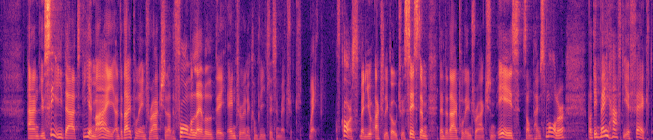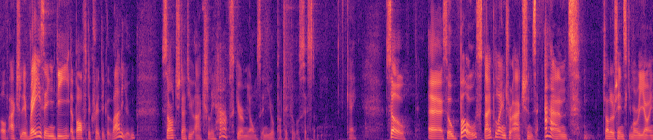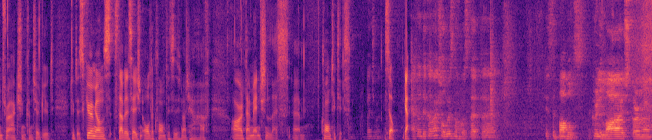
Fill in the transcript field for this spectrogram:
And you see that DMI and the dipolar interaction at the formal level, they enter in a completely symmetric way. Of course, when you actually go to a system, then the dipole interaction is sometimes smaller, but it may have the effect of actually raising D above the critical value, such that you actually have skyrmions in your particular system. Okay, so uh, so both dipole interactions and Dzyaloshinskii-Moriya interaction contribute to the skyrmions stabilization. All the quantities that you have are dimensionless um, quantities. Benjamin. So yeah, I thought the conventional wisdom was that uh, it's the bubbles, like really large skyrmions.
